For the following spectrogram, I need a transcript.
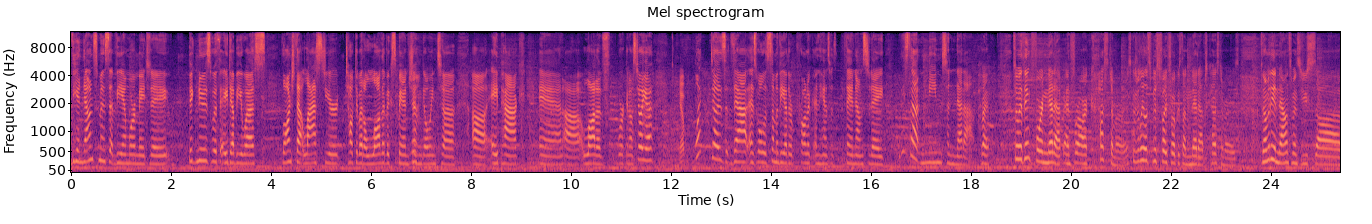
The announcements that VMware made today, big news with AWS, launched that last year, talked about a lot of expansion Yeah. going to uh, APAC, and uh, a lot of work in Australia. Yep. What does that, as well as some of the other product enhancements they announced today, what does that mean to NetApp? Right. So I think for NetApp and for our customers, because really let's just really focus on NetApp's customers, some of the announcements you saw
